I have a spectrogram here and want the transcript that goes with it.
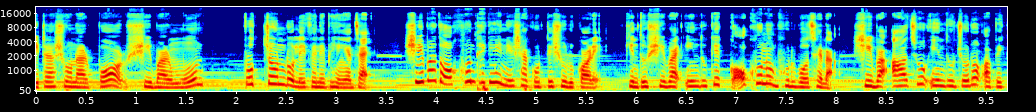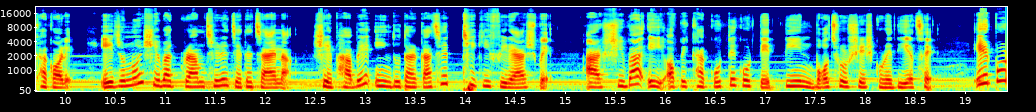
এটা শোনার পর শিবার মন প্রচণ্ড লেভেলে ভেঙে যায়। শিবা তখন থেকেই নেশা করতে শুরু করে, কিন্তু শিবা ইন্দুকে কখনো ভুল বোঝে না। শিবা আজও ইন্দুর জন্য অপেক্ষা করে। এজন্যই শিবা গ্রাম ছেড়ে যেতে চায় না। সেভাবে ইন্দু তার কাছে ঠিকই ফিরে আসবে। আর শিবা এই অপেক্ষা করতে করতে তিন বছর শেষ করে দিয়েছে। এরপর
